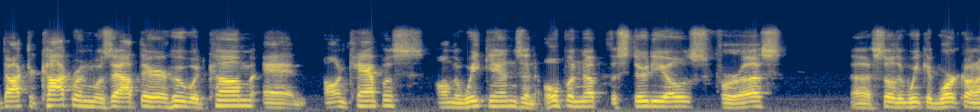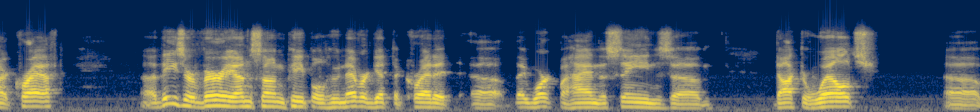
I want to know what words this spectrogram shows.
Dr. Cochran was out there who would come and on campus on the weekends and open up the studios for us uh, so that we could work on our craft. Uh, these are very unsung people who never get the credit. Uh, they work behind the scenes. Um, Dr. Welch, uh, uh,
